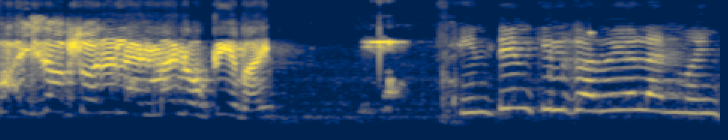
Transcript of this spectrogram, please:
भाई साहब सॉरी लैंडमाइन ओपी है भाई इंटिन किल है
